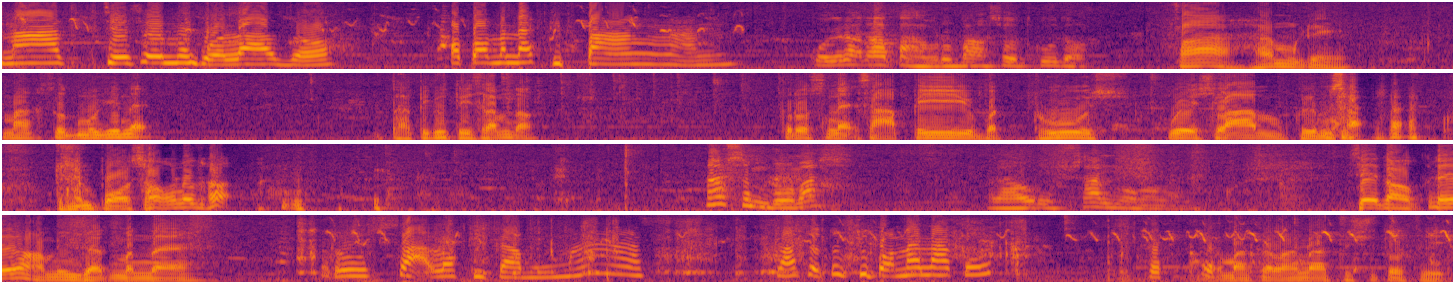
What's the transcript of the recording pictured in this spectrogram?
najis mung bola to apa meneh dipangan Kowe ora paham maksudku to. Paham, Gre. Maksudmu ki nek babi kudu Islam to? Terus nek sapi, wedhus, kuwi Islam, gelem salat, gelem poso ngono to? Ah, sembuh, Mas. Ora urusan kok, Mas. Sik to, Gre, ah, minggat meneh. Rusak logikamu mas. Lah setuju kok men aku? Masalah najis itu dik.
